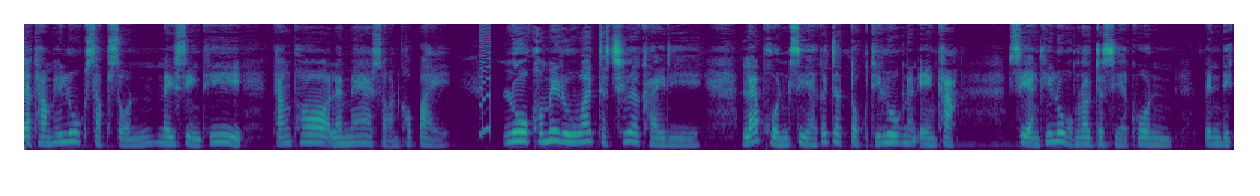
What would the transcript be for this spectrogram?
จะทำให้ลูกสับสนในสิ่งที่ทั้งพ่อและแม่สอนเขาไป ลูกเขาไม่รู้ว่าจะเชื่อใครดี และผลเสียก็จะตกที่ลูกนั่นเองค่ะ เสี่ยงที่ลูกของเราจะเสียคน เป็นเด็ก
